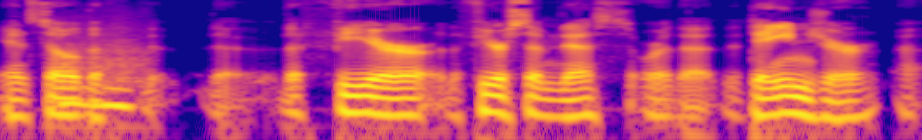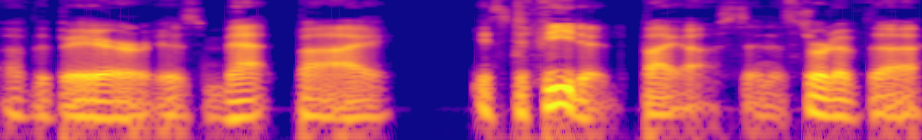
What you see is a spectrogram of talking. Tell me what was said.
and so the, the the fear, the fearsomeness, or the the danger of the bear is met by it's defeated by us, and it's sort of the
